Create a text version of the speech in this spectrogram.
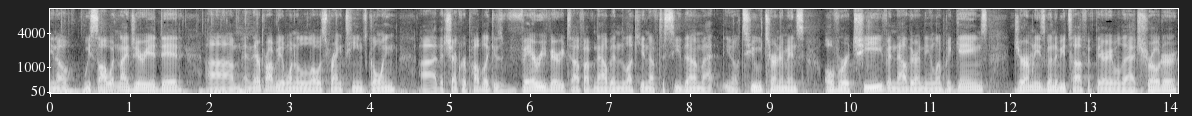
you know, we saw what Nigeria did, um, and they're probably one of the lowest ranked teams going. Uh, the Czech Republic is very, very tough. I've now been lucky enough to see them at, you know, two tournaments overachieve, and now they're in the Olympic Games. Germany is going to be tough if they're able to add Schroeder.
